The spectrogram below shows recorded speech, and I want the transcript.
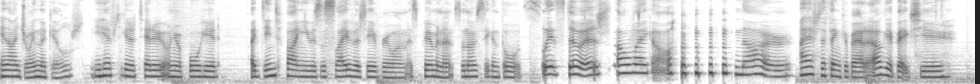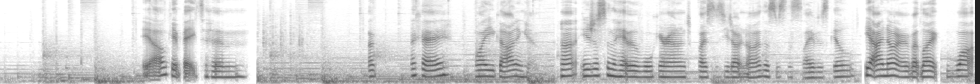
can I join the guild? You have to get a tattoo on your forehead identifying you as a slaver to everyone. It's permanent, so no second thoughts. Let's do it. Oh my god. no. I have to think about it. I'll get back to you. Yeah, I'll get back to him. O- Okay. Why are you guarding him? Huh? You're just in the habit of walking around into places you don't know. This is the Slavers Guild. Yeah, I know, but like, what?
